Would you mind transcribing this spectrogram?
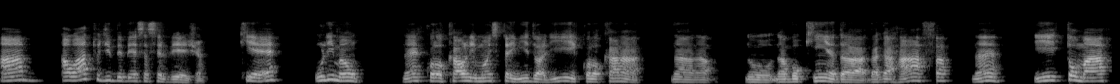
a, ao ato de beber essa cerveja, que é o limão, né? Colocar o limão espremido ali, colocar na, na, na, no, na boquinha da, da garrafa, né? E tomar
